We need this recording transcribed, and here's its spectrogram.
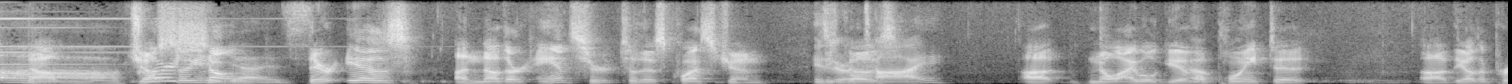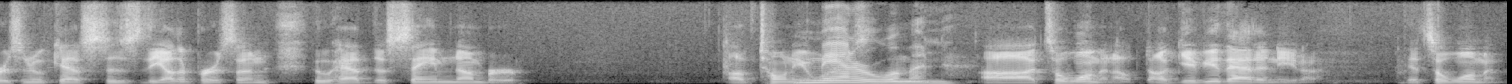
now, just so you know, does. there is another answer to this question. Is there a because, tie? Uh, no, I will give Oh. a point to uh, the other person who guesses the other person who had the same number of Tony Awards. Man or woman? Uh, it's a woman. I'll, I'll give you that, Anita. It's a woman.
